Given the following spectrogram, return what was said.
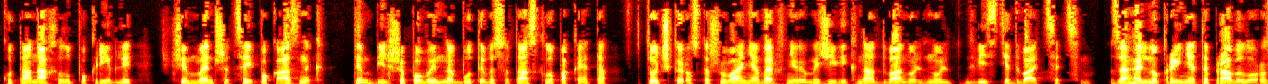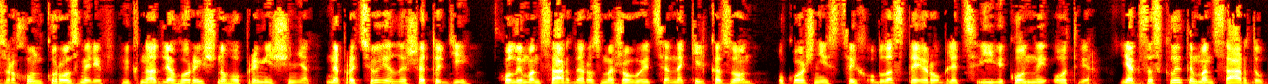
кута нахилу покрівлі. Чим менше цей показник, тим більше повинна бути висота склопакета. Точки розташування верхньої межі вікна 200-220. Загально прийняте правило розрахунку розмірів вікна для горичного приміщення не працює лише тоді, коли мансарда розмежовується на кілька зон. У кожній з цих областей роблять свій віконний отвір. Як засклити мансарду,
